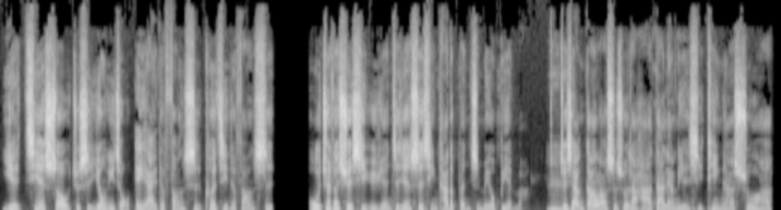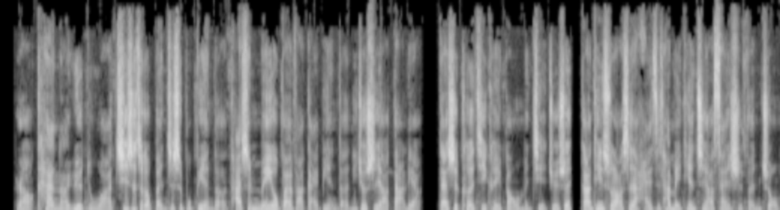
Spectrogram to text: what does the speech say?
也接受，就是用一种 AI 的方式、科技的方式。我觉得学习语言这件事情，它的本质没有变嘛。嗯，就像刚刚老师说的，他大量练习听啊、说啊，然后看啊、阅读啊，其实这个本质是不变的，它是没有办法改变的。你就是要大量，但是科技可以帮我们解决。所以刚刚听苏老师的孩子，他每天只要三十分钟，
